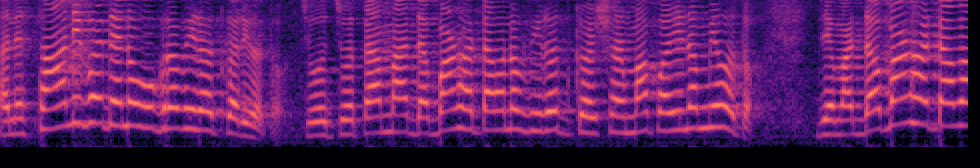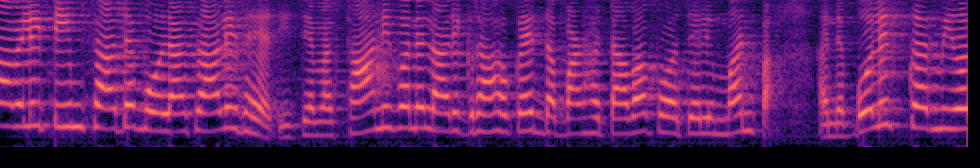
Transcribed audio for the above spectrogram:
અને સ્થાનિકો તેનો ઉગ્ર વિરોધ કર્યો હતો. જોત જોતામાં દબાણ હટાવવાનો વિરોધ ઘર્ષણમાં પરિણમ્યો હતો. જેમાં દબાણ હટાવવા આવેલી ટીમ સાથે બોલાચાલી થઈ હતી, જેમાં સ્થાનિકો અને લારી ગ્રાહકોએ દબાણ હટાવવા પહોંચેલી મનપા અને પોલીસ કર્મીઓ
